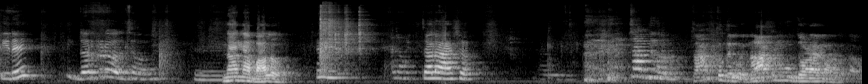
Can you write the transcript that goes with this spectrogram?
কি রে? জোর করে বলছে? না না ভালো। চলো আসো। চাপ দিও চাপ তো দেবো নাক মুখ জড়ায় মারো? তাও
